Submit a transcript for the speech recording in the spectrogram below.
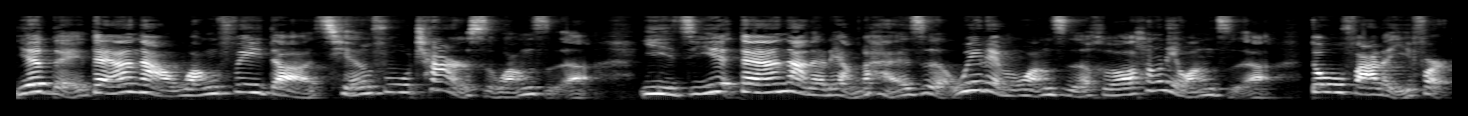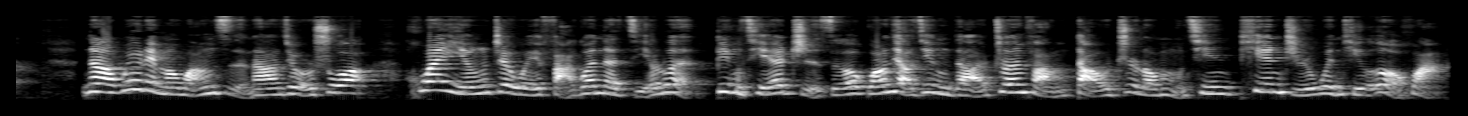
也给戴安娜王妃的前夫查尔斯王子以及戴安娜的两个孩子威廉王子和亨利王子都发了一份儿。那威廉王子呢，就是说欢迎这位法官的结论，并且指责广角镜的专访导致了母亲偏执问题恶化，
